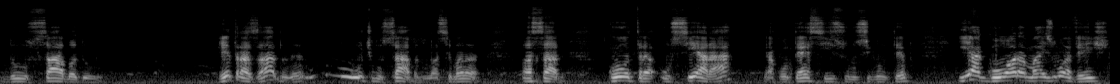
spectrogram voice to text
do sábado retrasado, né? No último sábado, na semana passada, contra o Ceará, Acontece isso no segundo tempo. E agora, mais uma vez,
